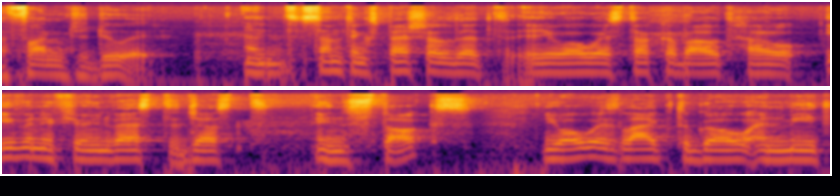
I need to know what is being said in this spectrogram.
a fund to do it. And something special that you always talk about how even if you invest just in stocks, you always like to go and meet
